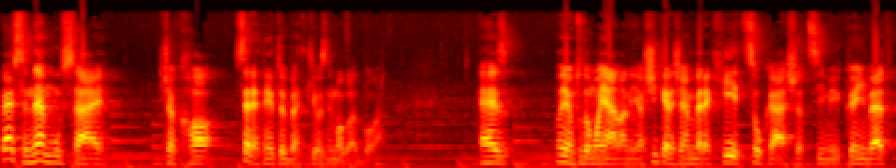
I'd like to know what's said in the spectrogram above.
Persze nem muszáj, csak ha szeretnél többet kihozni magadból. Ehhez nagyon tudom ajánlani a Sikeres Emberek 7 szokása című könyvet,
